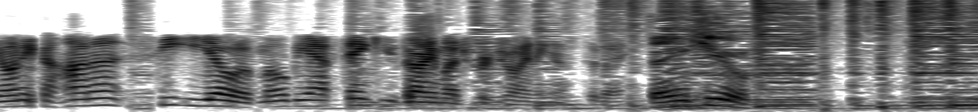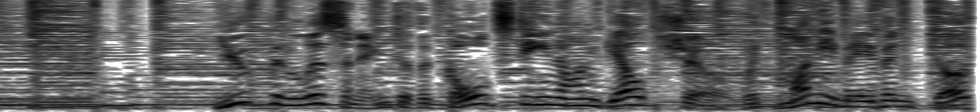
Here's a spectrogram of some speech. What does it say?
Yoni Kahana, CEO of MobiApp, thank you very much for joining us today. Thank you. You've been listening to the Goldstein on Gelt show with money maven Doug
